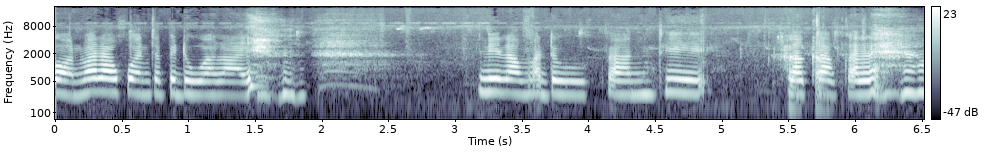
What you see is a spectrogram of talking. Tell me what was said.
ก่อนว่าเราควรจะไปดูอะไร นี่เรามาดูตอนที่ครับเรากลับกันแล้ว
